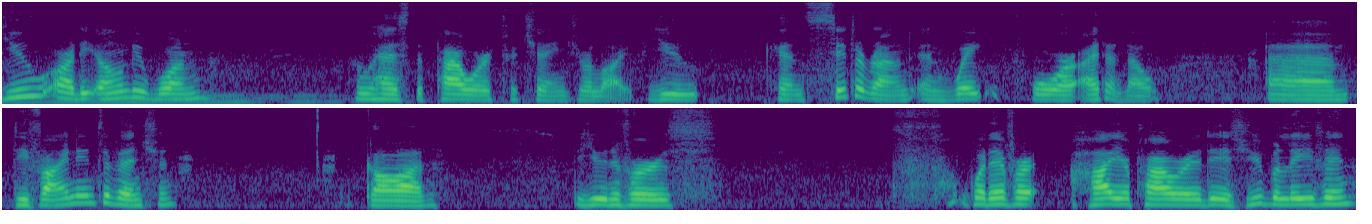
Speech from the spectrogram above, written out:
You are the only one who has the power to change your life. You can sit around and wait for, I don't know, um, divine intervention, God, the universe, whatever higher power it is you believe in.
